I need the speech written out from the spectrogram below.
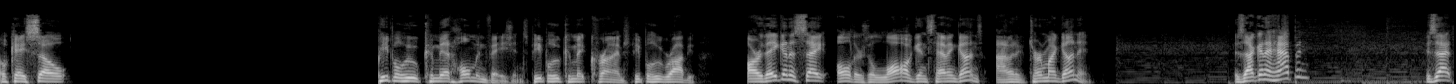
Okay, so people who commit home invasions, people who commit crimes, people who rob you, are they going to say, oh, there's a law against having guns? I'm going to turn my gun in. Is that going to happen? Is that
